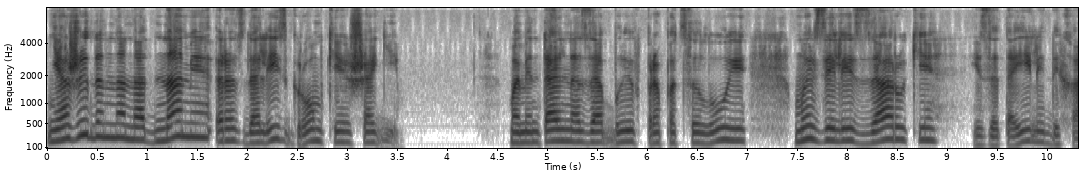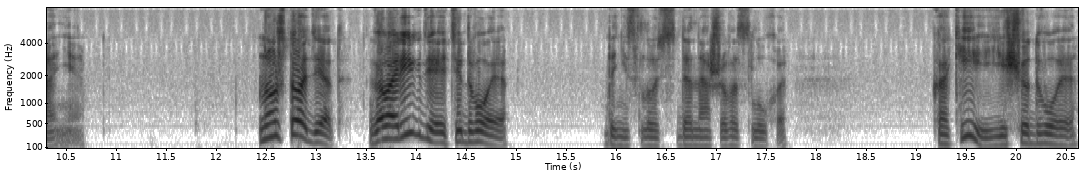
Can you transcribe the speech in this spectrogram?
Неожиданно над нами раздались громкие шаги. Моментально забыв про поцелуи, мы взялись за руки и затаили дыхание. «Ну что, дед, говори, где эти двое?» Донеслось до нашего слуха. «Какие еще двое?»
